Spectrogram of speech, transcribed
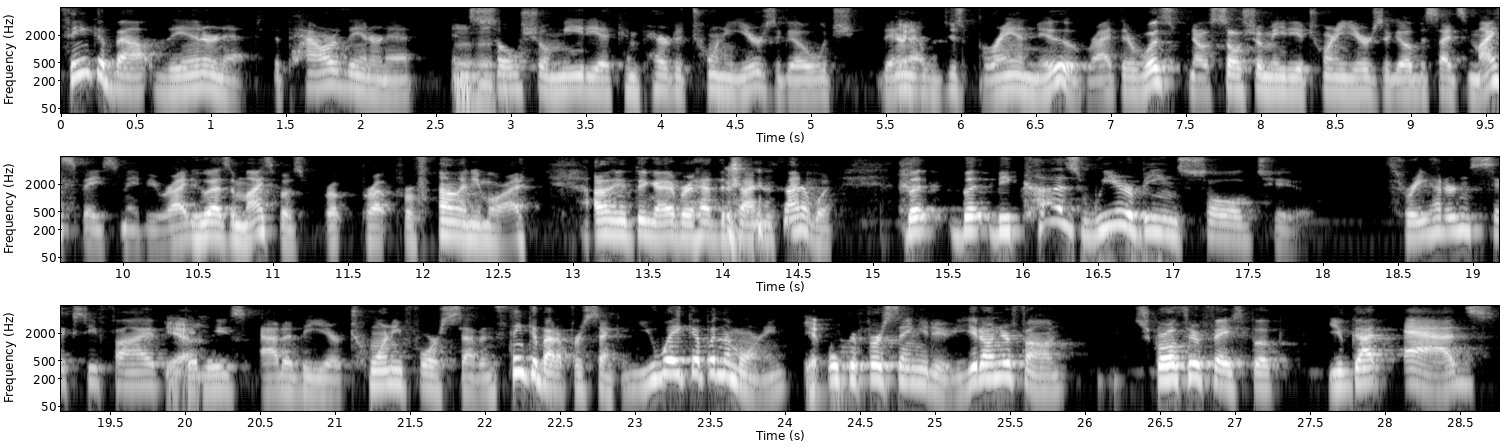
think about the internet, the power of the internet, and mm-hmm. social media compared to 20 years ago, which the internet yeah. was just brand new, right? There was no social media 20 years ago besides MySpace, maybe, right? Who has a MySpace pro- pro- profile anymore? I, I don't even think I ever had the time to sign up one. But but because we are being sold to 365 yeah. days out of the year, 24 7. Think about it for a second. You wake up in the morning. Yep. What's the first thing you do? You get on your phone, scroll through Facebook. You've got ads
